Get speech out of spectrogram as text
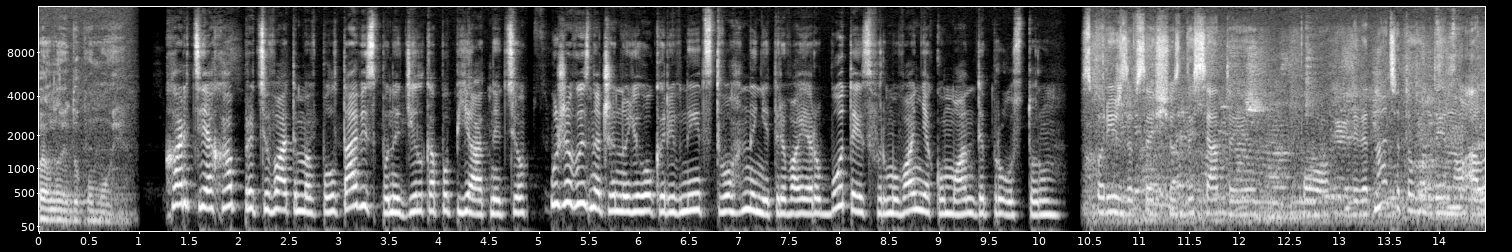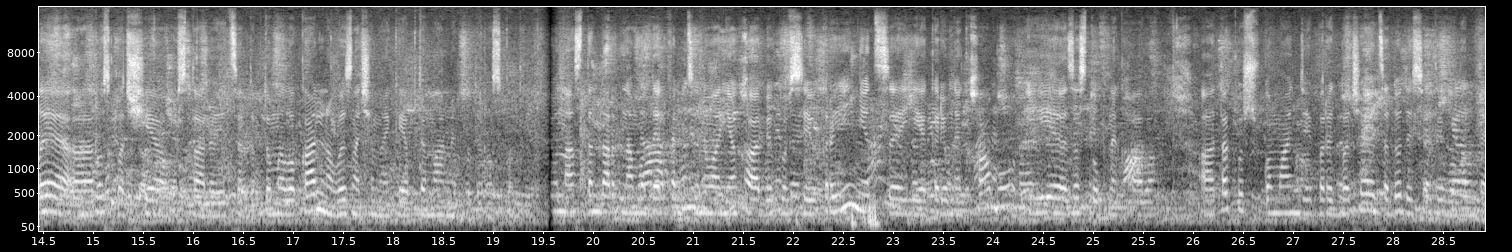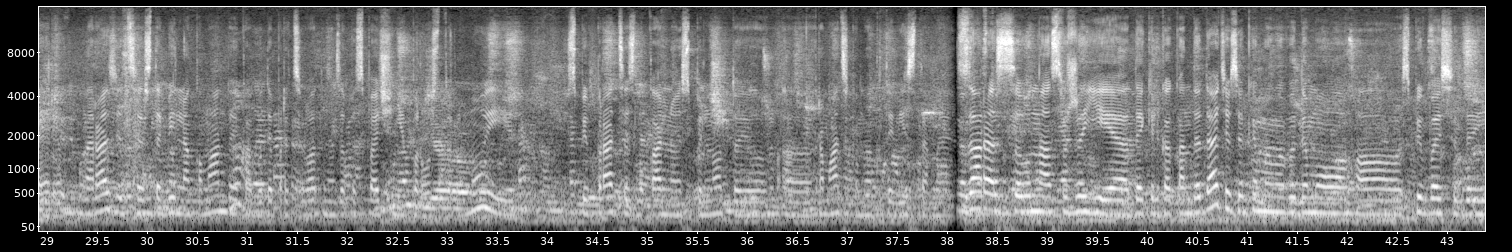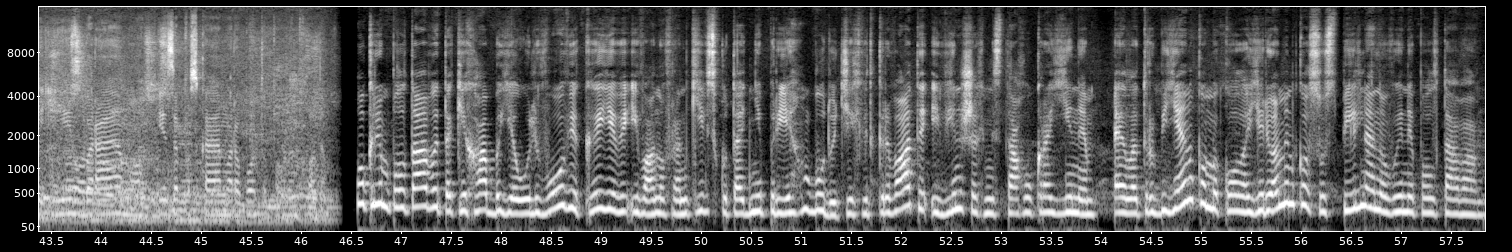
певної допомоги. Хартія Хаб працюватиме в Полтаві з понеділка по п'ятницю. Уже визначено його керівництво. Нині триває робота із формування команди простору. Скоріш за все, що з 10 по 19 годину, але е, розклад ще усталюється. Тобто ми локально визначимо, який оптимальний буде розклад. У нас стандартна модель функціонування хабів по всій Україні. Це є керівник хабу і заступник хаба. А також в команді передбачається до 10 волонтерів. Наразі це стабільна команда, яка буде працювати на забезпечення простору. Ну і співпраця з локальною спільнотою, е, громадськими активістами. Зараз у нас вже є декілька кандидатів, з якими ми ведемо співбесіди і обираємо і запускаємо роботу повним ходом. Окрім Полтави, такі хаби є у Львові, Києві, Івано-Франківську та Дніпрі. Будуть їх відкривати і в інших містах України. Ела Трубієнко, Микола Єрьомінко, Суспільне новини Полтава.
